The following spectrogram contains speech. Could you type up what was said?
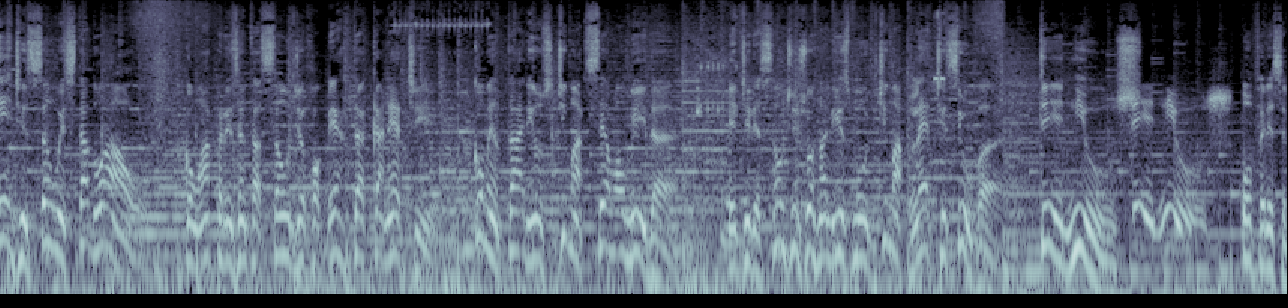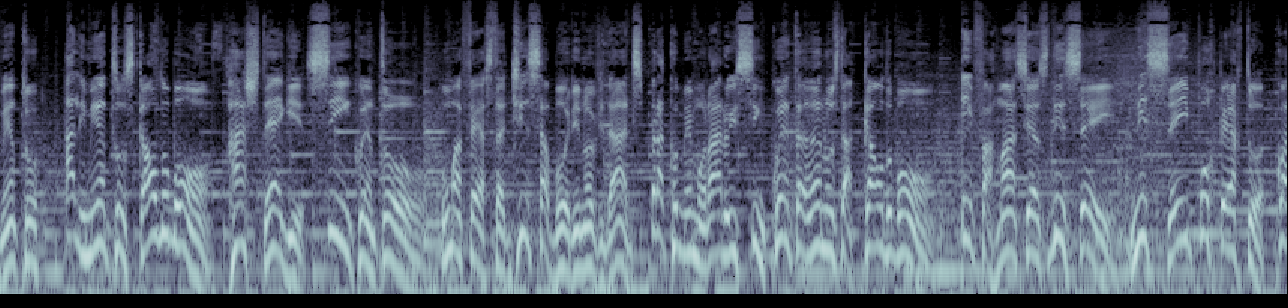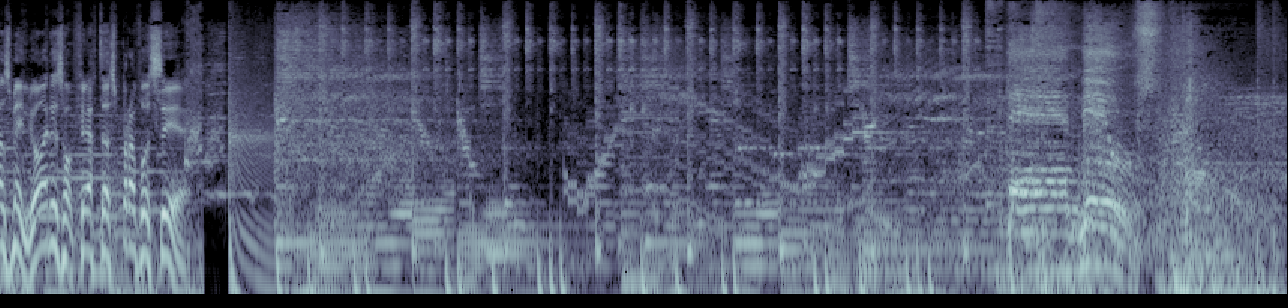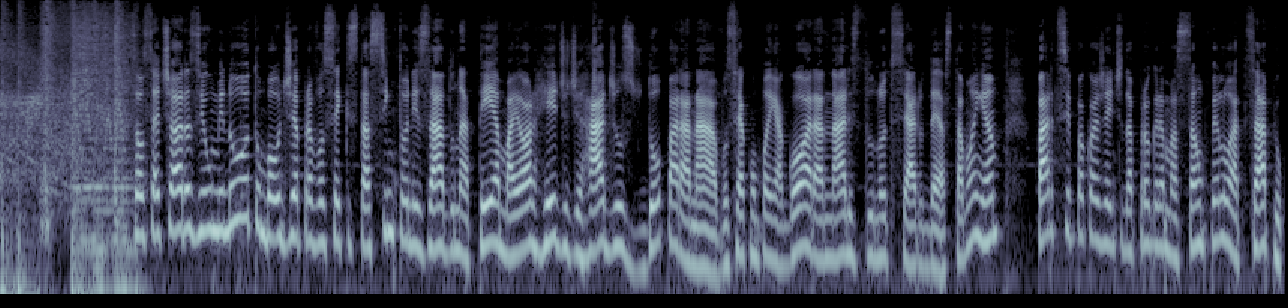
edição estadual, com apresentação de Roberta Canetti, comentários de Marcelo Almeida e direção de jornalismo de Marlete Silva. T-News. T-News. Oferecimento Alimentos Caldo Bom. Hashtag Cinquentou. Uma festa de sabor e novidades para comemorar os 50 anos da Caldo Bom. E farmácias Nissei. Nissei por perto. Com as melhores ofertas para você. T-News. São sete horas e um minuto. Um bom dia para você que está sintonizado na T, a maior rede de rádios do Paraná. Você acompanha agora a análise do noticiário desta manhã. Participa com a gente da programação pelo WhatsApp, o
